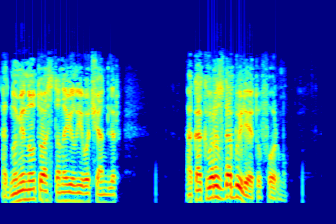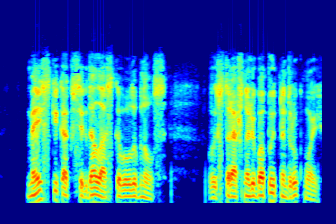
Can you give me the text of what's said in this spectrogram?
Одну минуту остановил его Чандлер. А как вы раздобыли эту форму? Мейски, как всегда, ласково улыбнулся. «Вы страшно любопытный, друг мой.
